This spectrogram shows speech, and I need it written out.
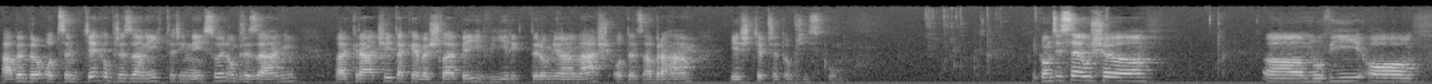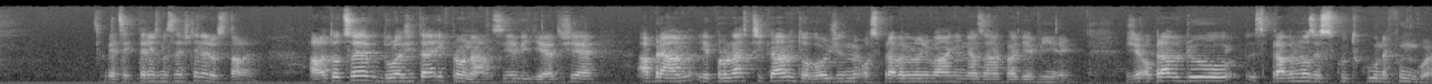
A aby byl otcem těch obřezaných, kteří nejsou jen obřezáni, ale kráčí také ve šlépě jejich víry, kterou měl náš otec Abraham ještě před obřízkou. Na konci se už uh, uh, mluví o věcech, kterým jsme se ještě nedostali. Ale to, co je důležité i pro nás, je vidět, že Abraham je pro nás příkladem toho, že jsme ospravedlňováni na základě víry že opravdu spravedlnost ze skutků nefunguje.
